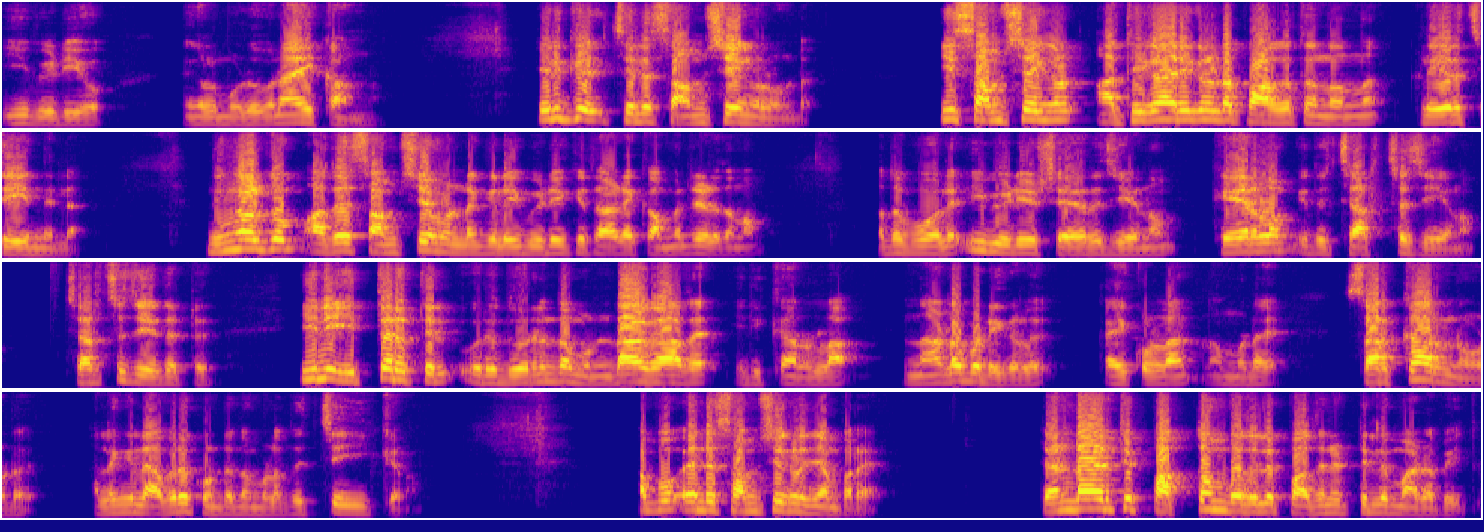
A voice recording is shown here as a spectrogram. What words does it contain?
ഈ വീഡിയോ നിങ്ങൾ മുഴുവനായി കാണണം. എനിക്ക് ചില സംശയങ്ങളുണ്ട്. ഈ സംശയങ്ങൾ അധികാരികളുടെ ഭാഗത്തു നിന്ന് ക്ലിയർ ചെയ്യുന്നില്ല. നിങ്ങൾക്കും അതേ സംശയമുണ്ടെങ്കിൽ ഈ വീഡിയോയ്ക്ക് താഴെ കമന്റ് എഴുതണം. അതുപോലെ ഈ വീഡിയോ ഷെയർ ചെയ്യണം. കേരളം ഇത് ചർച്ച ചെയ്യണം. ചർച്ച ചെയ്തിട്ട് ഇനി ഇത്തരത്തിൽ ഒരു ദുരന്തം ഉണ്ടാകാതെ ഇരിക്കാനുള്ള നടപടികൾ കൈക്കൊള്ളാൻ നമ്മുടെ സർക്കാരിനോട് അല്ലെങ്കിൽ അവരെ കൊണ്ട് നമ്മളത് ചെയ്യിക്കണം. അപ്പോൾ എന്റെ സംശയങ്ങൾ ഞാൻ പറയാം. രണ്ടായിരത്തി പത്തൊമ്പതിൽ പതിനെട്ടിൽ മഴ പെയ്തു.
